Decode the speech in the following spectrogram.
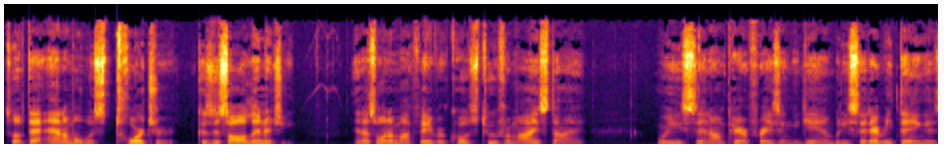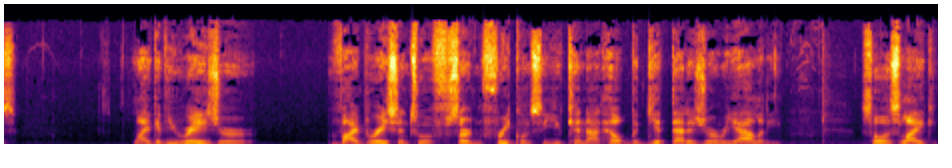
So, if that animal was tortured, because it's all energy, And that's one of my favorite quotes too from Einstein, where he said, I'm paraphrasing again, but he said everything is like if you raise your vibration to a certain frequency, you cannot help but get that as your reality. So it's like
